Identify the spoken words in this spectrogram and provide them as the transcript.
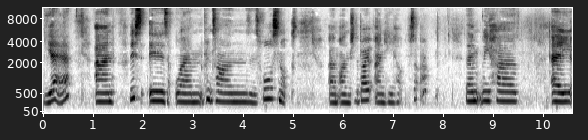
Yeah, and this is when Prince Hans' horse knocks um, onto the boat and he helps it up. Then we have a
